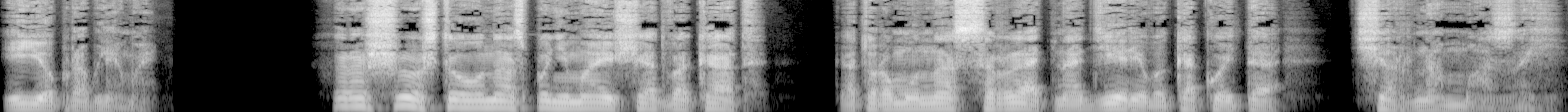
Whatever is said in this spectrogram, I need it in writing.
ее проблемы. Хорошо, что у нас понимающий адвокат, которому насрать на дерево какой-то черномазой.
